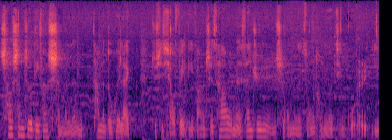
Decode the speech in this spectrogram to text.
超商这个地方什么人他们都会来，就是消费地方，只差我们的三军元首、我们的总统没有见过而已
